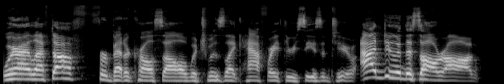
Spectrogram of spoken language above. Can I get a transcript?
where I left off for Better Call Saul, which was like halfway through season two. I'm doing this all wrong.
